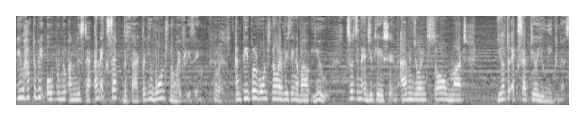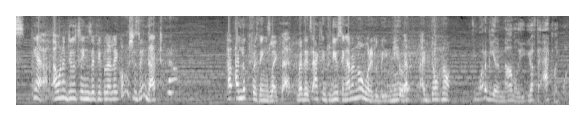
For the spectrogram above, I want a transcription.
You have to be open to understand and accept the fact that you won't know everything. Right. And people won't know everything about you. So it's an education. I'm enjoying so much. you have to accept your uniqueness. Yeah, I want to do things that people are like, oh, she's doing that too. I, I look for things like that, whether it's acting, producing, I don't know what it'll be. I, I don't know. If you want to be an anomaly, you have to act like one.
